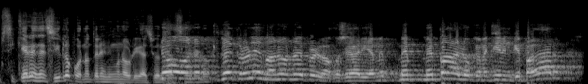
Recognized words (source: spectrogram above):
si quieres decirlo, pues no tenés ninguna obligación no, de hacerlo. No, no hay problema, no, no hay problema, José Garía. Me, me, pagan lo que me tienen que pagar.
